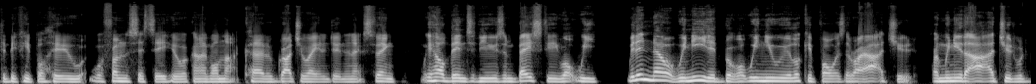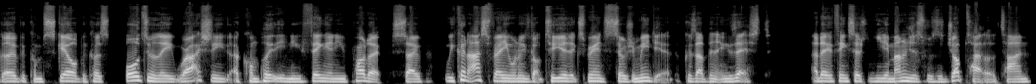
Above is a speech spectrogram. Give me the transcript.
to be people who were from the city who were kind of on that curve of graduating and doing the next thing. We held the interviews and basically what we we didn't know what we needed, but what we knew we were looking for was the right attitude. And we knew that attitude would go become skill because ultimately we're actually a completely new thing, a new product. So we couldn't ask for anyone who's got two years experience in social media because that didn't exist. I don't think social media managers was a job title at the time.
